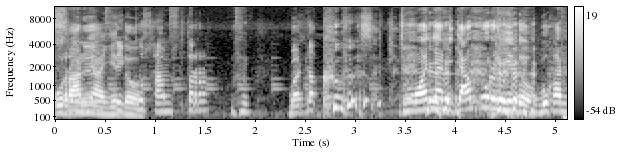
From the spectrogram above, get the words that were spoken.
Campurannya nih, gitu. tikus hamster badak semuanya dicampur gitu. Bukan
